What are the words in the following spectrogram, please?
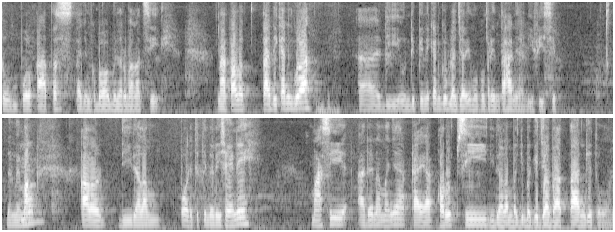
tumpul ke atas tajam ke bawah bener banget sih. Nah kalau tadi kan gua eh, di Undip ini kan gue belajar ilmu pemerintahan ya di FISIP dan memang kalau di dalam politik Indonesia ini masih ada namanya kayak korupsi di dalam bagi-bagi jabatan gitu mon.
